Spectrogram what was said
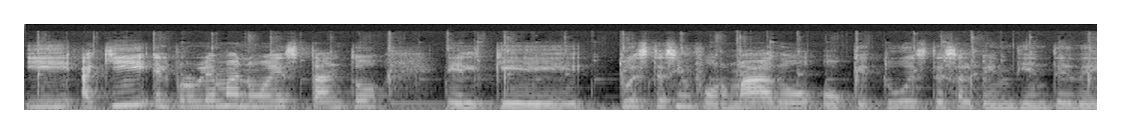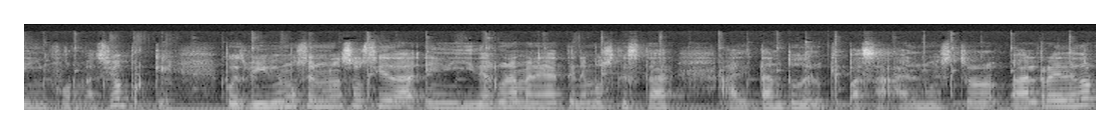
Y aquí el problema no es tanto el que tú estés informado o que tú estés al pendiente de información, porque pues vivimos en una sociedad y de alguna manera tenemos que estar al tanto de lo que pasa a nuestro alrededor.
